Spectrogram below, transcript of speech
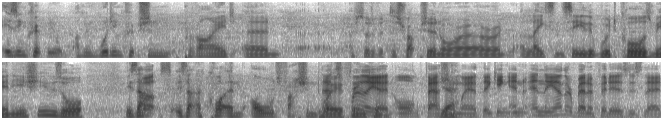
Is encrypt? I mean, would encryption provide an, a sort of a disruption or a, or a latency that would cause me any issues, or is that Well- is that a quite an old-fashioned way of really thinking? That's really an old-fashioned Yeah. way of thinking, and and the other benefit is is that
